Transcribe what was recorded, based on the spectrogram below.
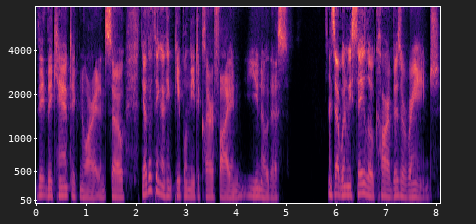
they, they can't ignore it. And so the other thing I think people need to clarify, and you know this, is that when we say low carb, there's a range.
